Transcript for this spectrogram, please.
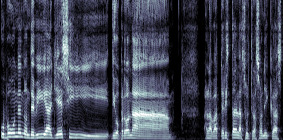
Hubo una en donde vi a Jesse, digo, perdón, a, a la baterista de las ultrasónicas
